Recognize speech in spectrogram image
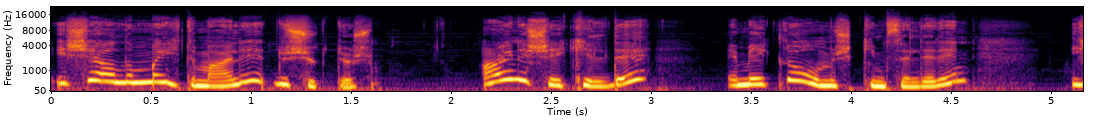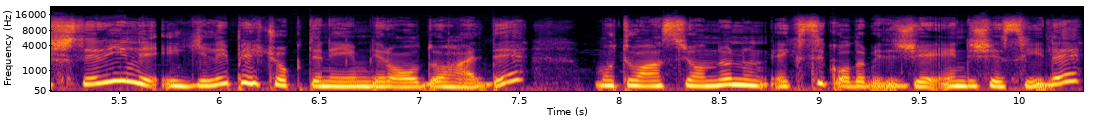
işe alınma ihtimali düşüktür. Aynı şekilde emekli olmuş kimselerin işleriyle ilgili pek çok deneyimleri olduğu halde motivasyonlarının eksik olabileceği endişesiyle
